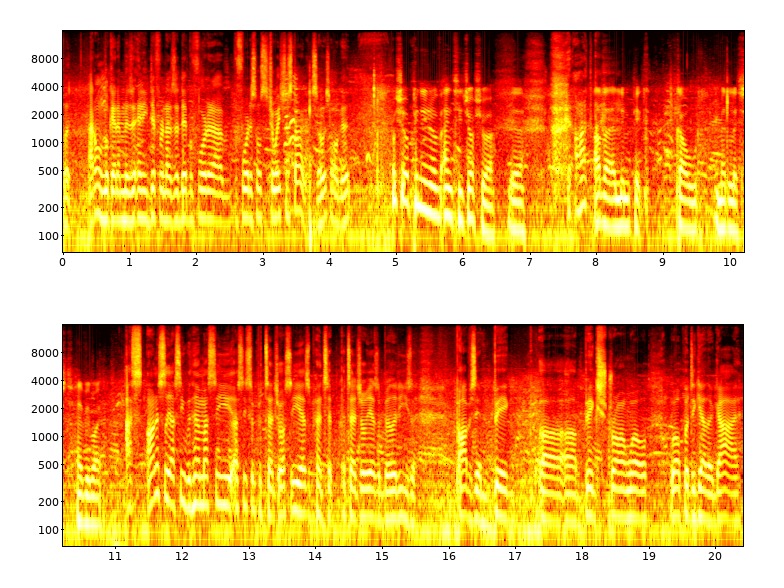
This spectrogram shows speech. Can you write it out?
But I don't look at him as any different as I did before that, before this whole situation started. So it's all good. What's your opinion of Anthony Joshua? Yeah, other Olympic gold medalist heavyweight. I honestly, I see with him, I see, I see some potential. I see he has a potential. He has ability. He's a, obviously a big, uh, uh, big, strong, well, well put together guy.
